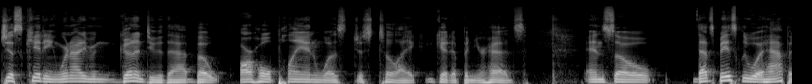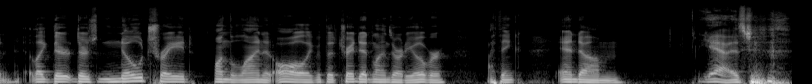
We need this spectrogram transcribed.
just kidding. We're not even gonna do that." But our whole plan was just to like get up in your heads. And so that's basically what happened. Like there, there's no trade on the line at all. Like the trade deadline's already over, I think, and um, yeah, it's just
